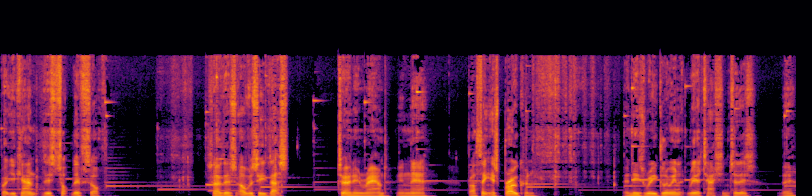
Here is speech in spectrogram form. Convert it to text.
but you can't. this top lifts off. So there's obviously, that's turning round in there, but I think it's broken. And he's re-gluing, reattaching to this, there.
